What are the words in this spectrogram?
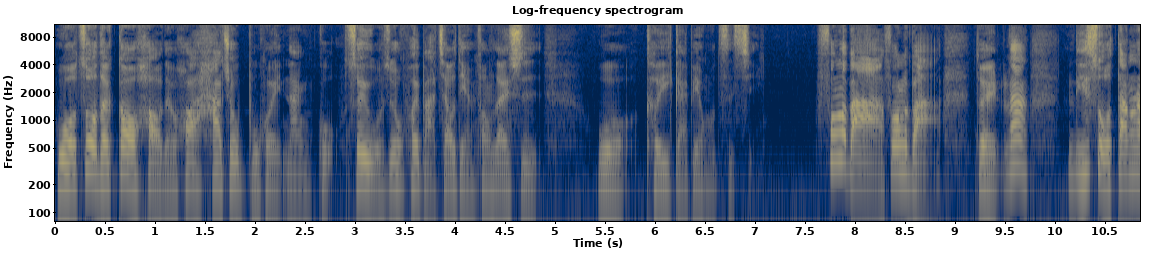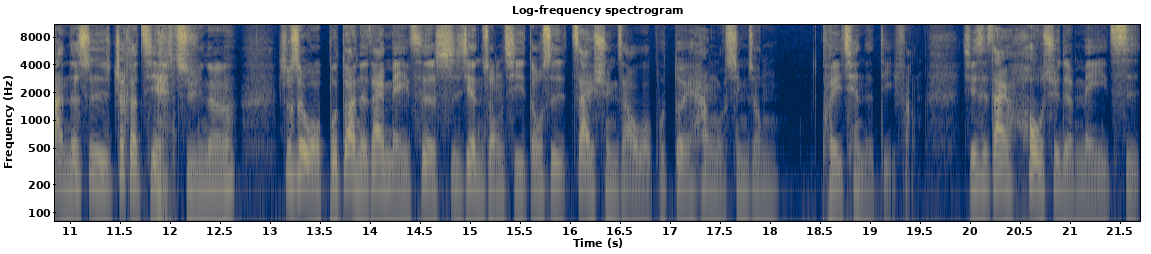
我做的够好的话，他就不会难过，所以我就会把焦点放在是。我可以改变我自己，疯了吧，疯了吧？对，那理所当然的是，这个结局呢，就是我不断的在每一次的事件中，其实都是在寻找我不对和我心中亏欠的地方。其实，在后续的每一次，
